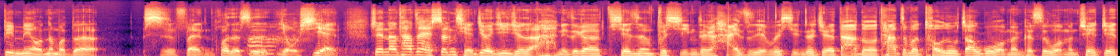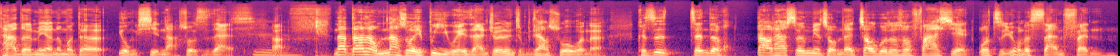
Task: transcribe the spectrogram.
并没有那么的。十分或者是有限，所以呢，他在生前就已经觉得啊，你这个先生不行，这个孩子也不行，就觉得大家都他这么投入照顾我们，可是我们却对他的没有那么的用心呐。说实在啊，那当然我们那时候也不以为然，觉得你怎么这样说我呢？可是真的到他生病的时候，我们来照顾的时候，发现我只用了三分。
